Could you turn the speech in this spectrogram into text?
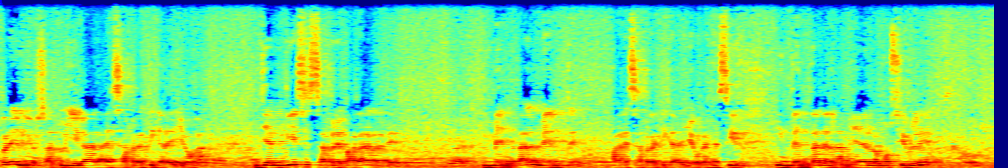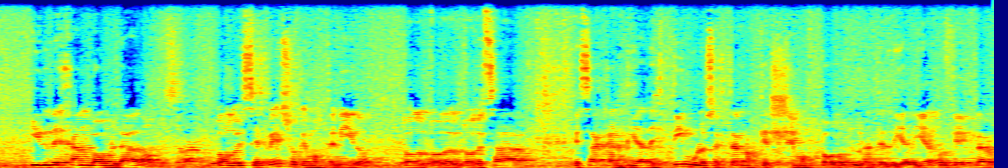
previos a tu llegar a esa práctica de yoga, ya empieces a prepararte mentalmente para esa práctica de yoga, es decir, intentar en la medida de lo posible ir dejando a un lado todo ese peso que hemos tenido, todo, todo, toda esa esa cantidad de estímulos externos que tenemos todos durante el día a día, porque claro,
